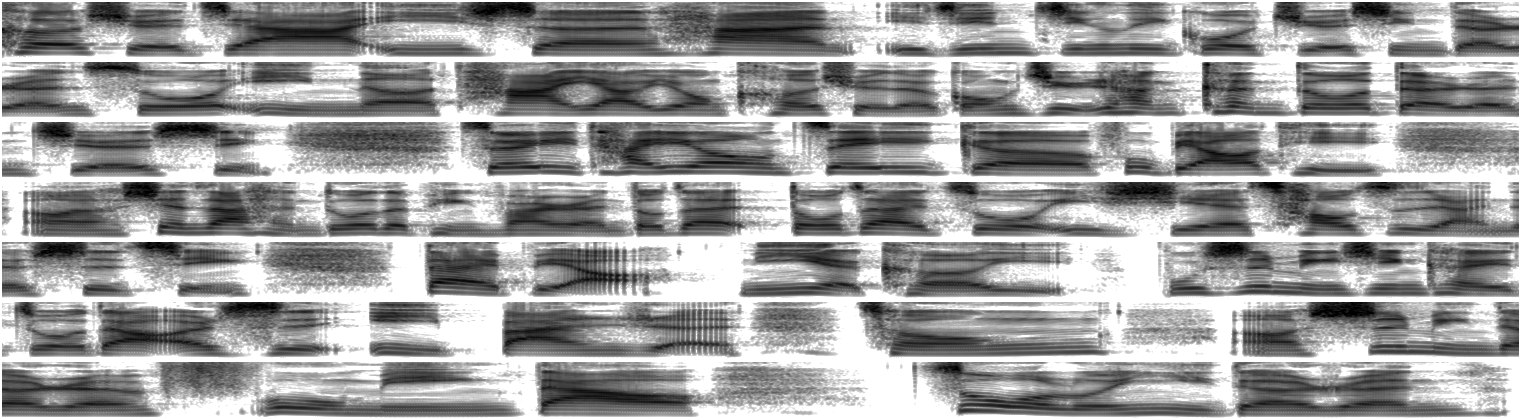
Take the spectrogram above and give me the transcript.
科学家、医生和已经经历过觉醒的人，所以呢，他要用科学的工具让更多的人觉醒。所以他用这一个副标题，呃，现在很多的平凡人都在都在做一些超自然的事情，代表你也可以，不是明星可以做到，而是一般人，从呃失明的人复明到。坐轮椅的人，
